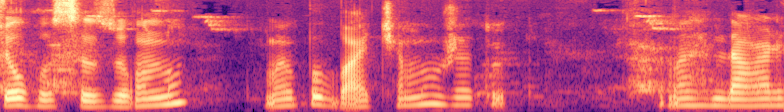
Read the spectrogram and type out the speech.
цього сезону ми побачимо вже тут мигдаль.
